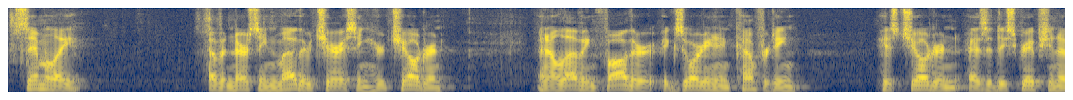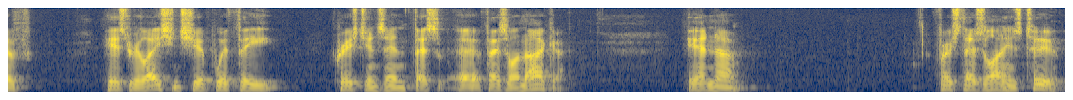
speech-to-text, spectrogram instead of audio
simile of a nursing mother cherishing her children and a loving father exhorting and comforting his children as a description of his relationship with the Christians in Thess- uh, Thessalonica. In uh, 1 Thessalonians 2,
